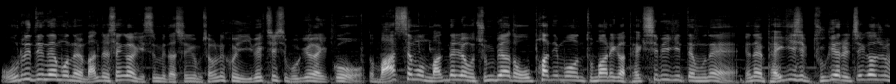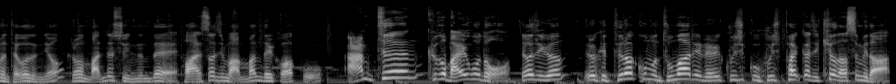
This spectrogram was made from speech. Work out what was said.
오르디네몬을 만들 생각이 있습니다. 지금 정리코인 275개가 있고 또 마스몬 만들려고 준비하던 오파니몬 두 마리가 110이기 때문에 얘네 122개를 찍어주면 되거든요. 그럼 만들 수 있는데 더 안 써지면 안 만들 것 같고 암튼 그거 말고도 제가 지금 이렇게 드라코몬 두 마리를 99, 98까지 키워놨습니다.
